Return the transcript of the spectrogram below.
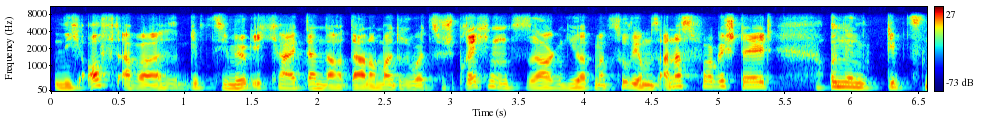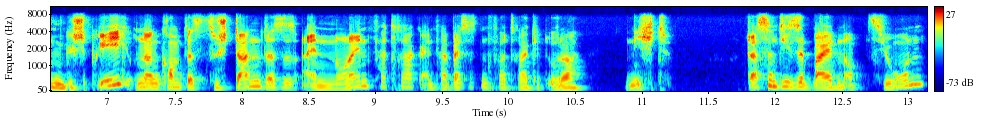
nicht oft, aber gibt es die Möglichkeit, dann da, da nochmal drüber zu sprechen und zu sagen: Hier hört mal zu, wir haben uns anders vorgestellt. Und dann gibt es ein Gespräch und dann kommt es zustande, dass es einen neuen Vertrag, einen verbesserten Vertrag gibt oder nicht. Das sind diese beiden Optionen.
